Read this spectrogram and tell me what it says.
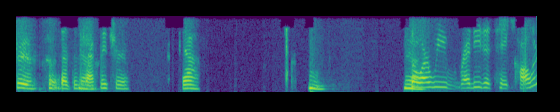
True. so That's yeah. exactly true. Yeah. Hmm. Yeah. So are we ready to take callers?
